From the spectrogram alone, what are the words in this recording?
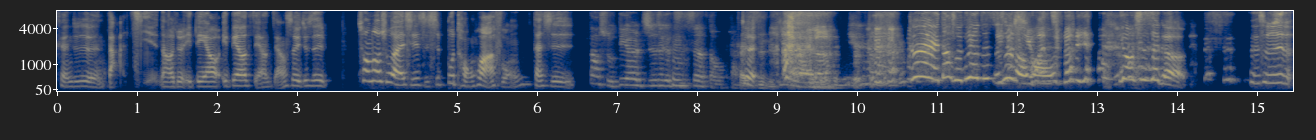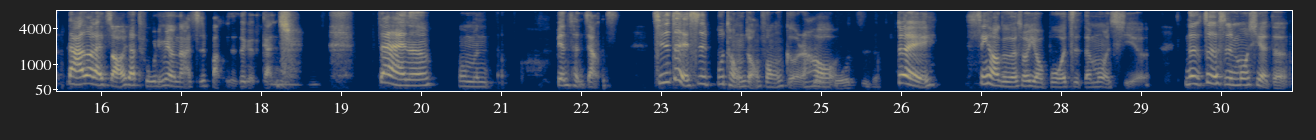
可能就是有点打结，然后就一定要一定要怎样怎样，所以就是创作出来其实只是不同画风，但是倒数第二支那个紫色斗篷，对，又来了，对，倒数第二支紫色斗篷，喜欢这样，又是这个，是不是大家都来找一下图里面有哪只绑的这个感觉？再来呢，我们变成这样子，其实这也是不同种风格，然后脖子的，对，幸好哥哥说有脖子的默契尔。那这个是默契尔的，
